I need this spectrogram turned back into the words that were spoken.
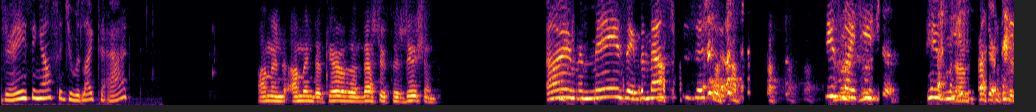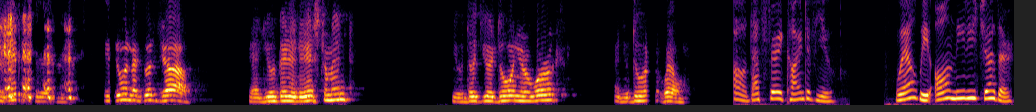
Is there anything else that you would like to add? I'm in I'm in the care of the master physician. I'm amazing. The master physician. He's my teacher. He's my teacher. You're doing a good job. And you've been an instrument. You do, you're doing your work and you do it well. Oh, that's very kind of you. Well, we all need each other.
